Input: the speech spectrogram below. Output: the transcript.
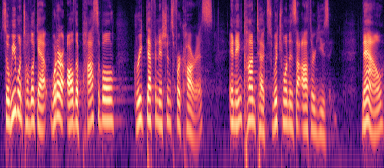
So we want to look at what are all the possible Greek definitions for charis, and in context, which one is the author using? Now,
